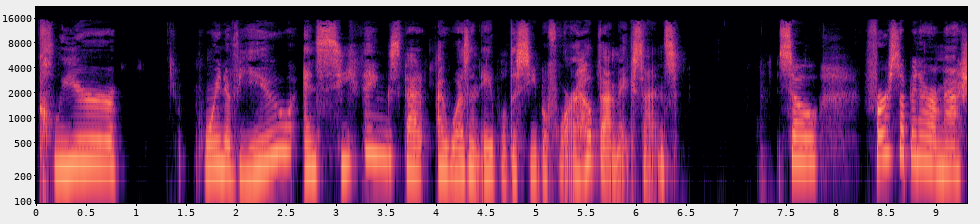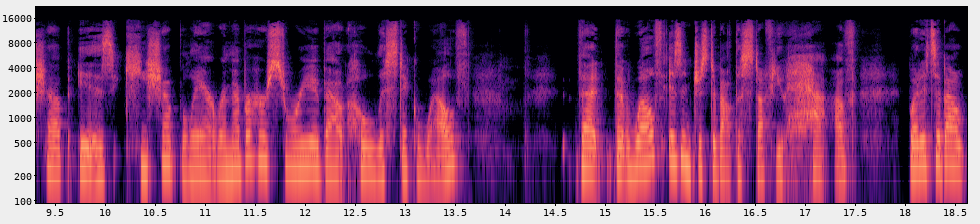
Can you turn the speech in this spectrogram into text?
clear, point of view and see things that I wasn't able to see before. I hope that makes sense. So, first up in our mashup is Keisha Blair. Remember her story about holistic wealth? That, that wealth isn't just about the stuff you have, but it's about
